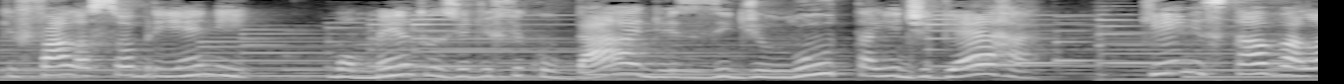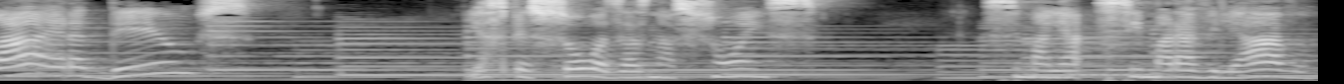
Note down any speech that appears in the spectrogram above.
que fala sobre N momentos de dificuldades e de luta e de guerra. Quem estava lá era Deus. E as pessoas, as nações, se, se maravilhavam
